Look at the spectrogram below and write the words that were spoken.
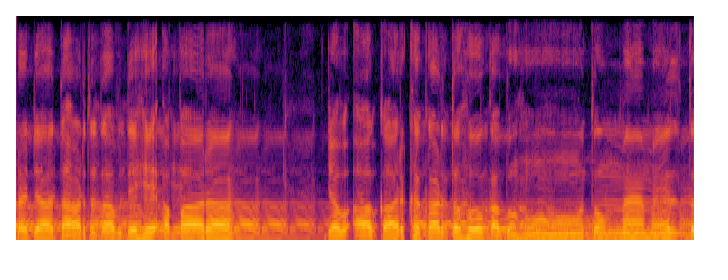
ਪ੍ਰਜਾ ਤਾਰਤ ਤਬ ਦੇਹ ਅਪਾਰਾ। ਜਬ ਆਕਰਖ ਕਰਤ ਹੋ ਕਬ ਹੂੰ, ਤੁਮ ਮੈਂ ਮਿਲਤ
